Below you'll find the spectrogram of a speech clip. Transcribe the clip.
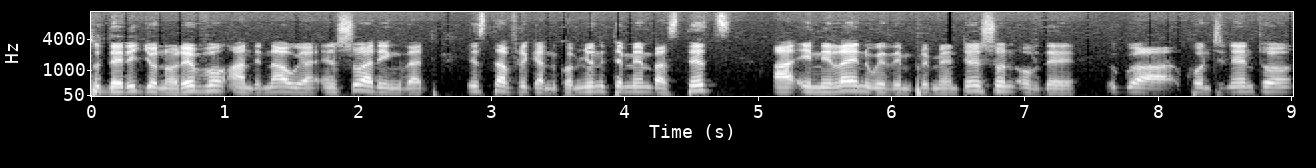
to the regional level, and now we are ensuring that East African community member states are in line with implementation of the uh, continental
